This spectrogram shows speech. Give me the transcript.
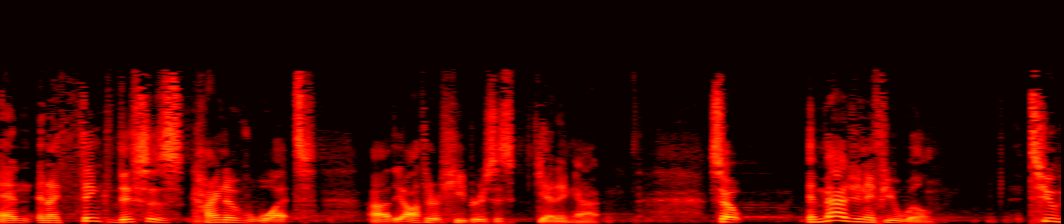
And, and I think this is kind of what uh, the author of Hebrews is getting at. So imagine, if you will, two,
